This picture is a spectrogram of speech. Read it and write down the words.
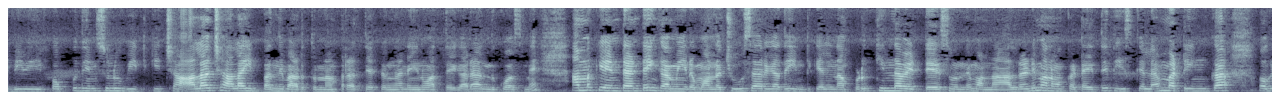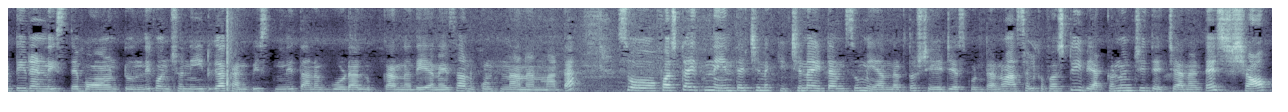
ఇవి పప్పు దినుసులు వీటికి చాలా చాలా ఇబ్బంది పడుతున్నాం ప్రత్యేకంగా నేను అత్తయ్య గారు అందుకోసమే. అమ్మకి ఏంటంటే ఇంకా మీరు మొన్న చూసారు కదా ఇంటికి వెళ్ళినప్పుడు కింద పెట్టేసి ఉంది. మొన్న ఆల్రెడీ మనం ఒకటైతే తీసుకెళ్ళాం. బట్ ఇంకా ఒకటి రెండు ఇస్తే బాగుంటుంది. కొంచెం నీట్గా కనిపిస్తుంది. తనకు కూడా లుక్ అన్నది అనేసి అనుకుంటున్నాను అనమాట సో ఫస్ట్ అయితే నేను తెచ్చిన కిచెన్ ఐటమ్స్ మీ అందరితో షేర్ చేసుకుంటాను. అసలు ఫస్ట్ ఇవి ఎక్కడి నుంచి తెచ్చానంటే షాప్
